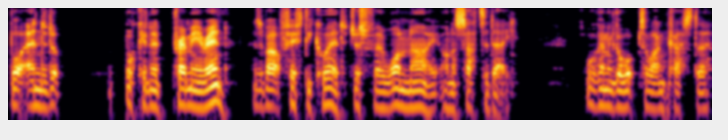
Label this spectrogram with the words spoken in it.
but ended up booking a Premier Inn. It's about 50 quid just for one night on a Saturday. We're going to go up to Lancaster.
